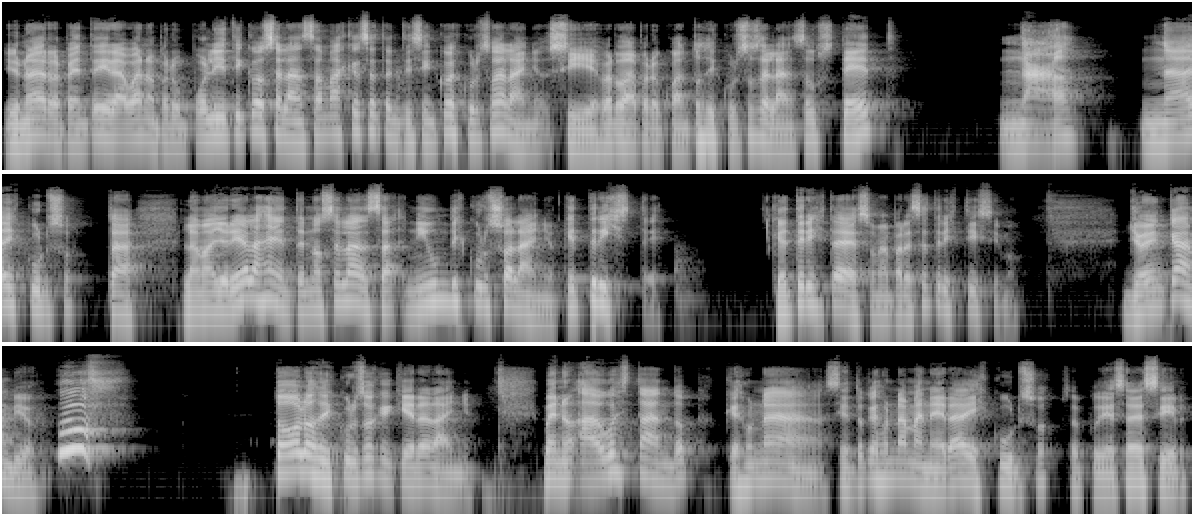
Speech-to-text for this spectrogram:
Y uno de repente dirá, bueno, pero un político se lanza más que 75 discursos al año. Sí, es verdad, pero ¿cuántos discursos se lanza usted? Nada, nada discurso. O sea, la mayoría de la gente no se lanza ni un discurso al año. Qué triste. Qué triste eso, me parece tristísimo. Yo, en cambio, todos los discursos que quiera al año. Bueno, hago stand-up, que es una, siento que es una manera de discurso, se pudiese decir,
